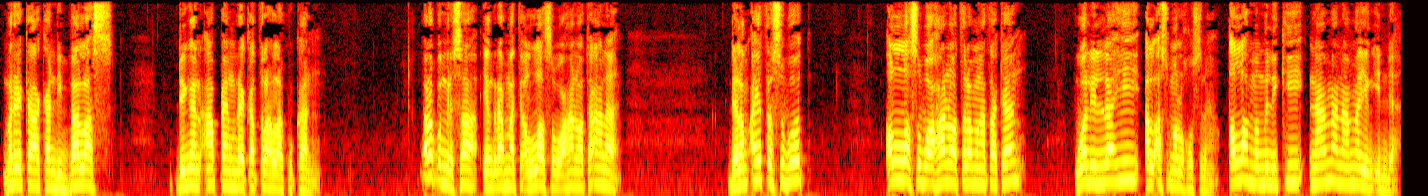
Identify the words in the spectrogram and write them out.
mereka akan dibalas dengan apa yang mereka telah lakukan. Para pemirsa yang dirahmati Allah Subhanahu wa taala. Dalam ayat tersebut Allah Subhanahu wa taala mengatakan walillahi al-asmaul husna. Allah memiliki nama-nama yang indah.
